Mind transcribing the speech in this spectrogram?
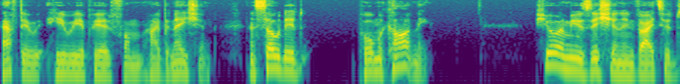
after he reappeared from hibernation, and so did Paul McCartney. Sure, a musician invited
